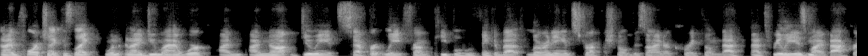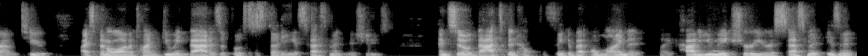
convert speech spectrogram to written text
and i'm fortunate because like when and i do my work i'm i'm not doing it separately from people who think about learning instructional design or curriculum. That that's really is my background too. I spend a lot of time doing that as opposed to studying assessment issues. And so that's been helpful. To think about alignment. Like how do you make sure your assessment isn't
